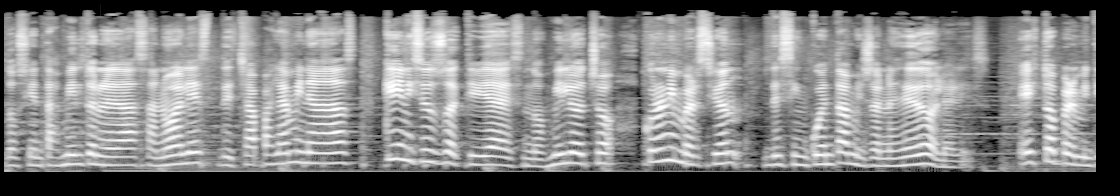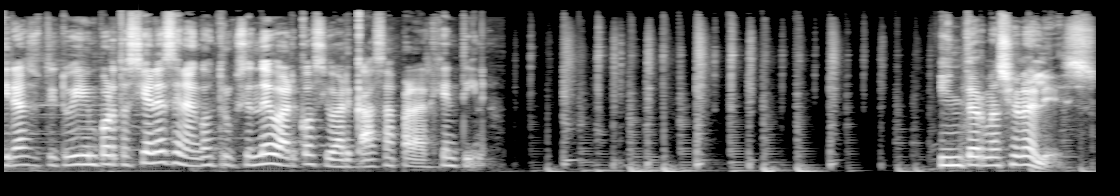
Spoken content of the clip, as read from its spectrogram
200.000 toneladas anuales de chapas laminadas que inició sus actividades en 2008 con una inversión de 50 millones de dólares. Esto permitirá sustituir importaciones en la construcción de barcos y barcazas para Argentina. Internacionales.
